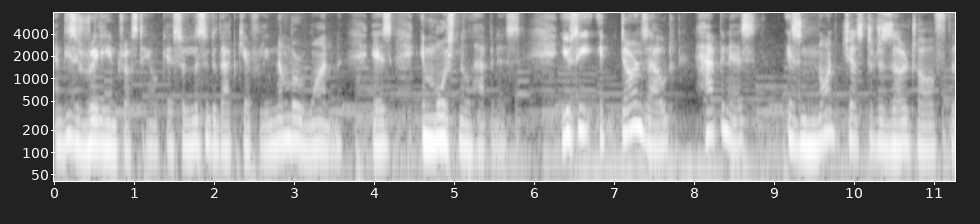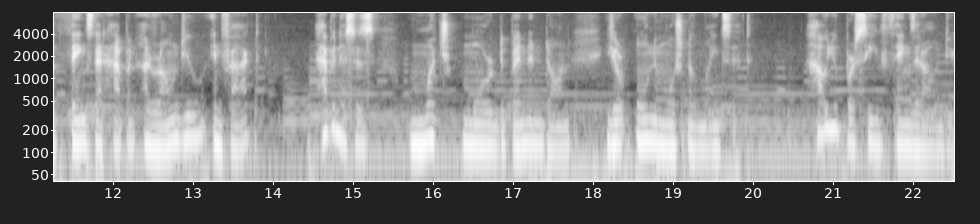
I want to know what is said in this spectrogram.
and these are really interesting okay? So listen to that carefully. Number one is emotional happiness. You see it turns out happiness is not just a result of the things that happen around you. In fact happiness is much more dependent on your own emotional mindset how you perceive things around you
